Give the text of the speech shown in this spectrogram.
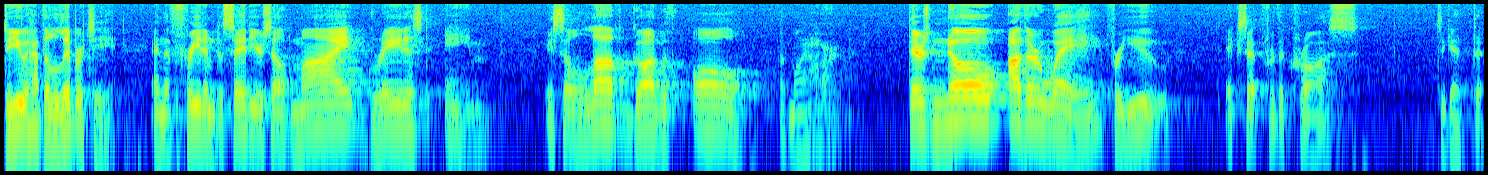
Do you have the liberty and the freedom to say to yourself, My greatest aim is to love God with all of my heart. There's no other way for you except for the cross to get there.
